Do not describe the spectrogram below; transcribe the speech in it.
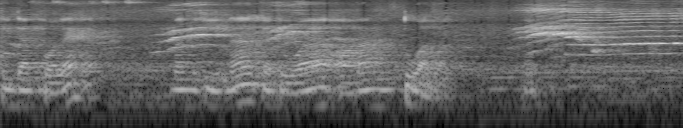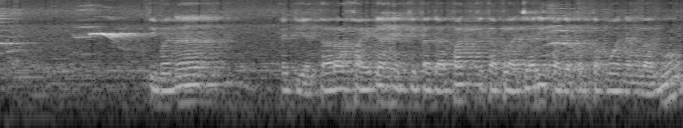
tidak boleh menghina kedua orang tua. Di mana eh, di antara faedah yang kita dapat kita pelajari pada pertemuan yang lalu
